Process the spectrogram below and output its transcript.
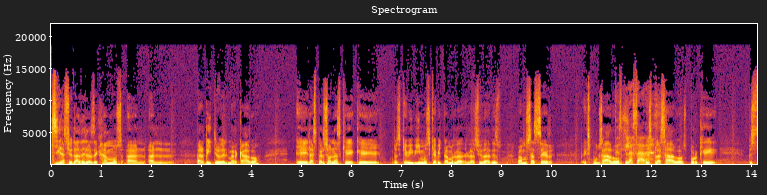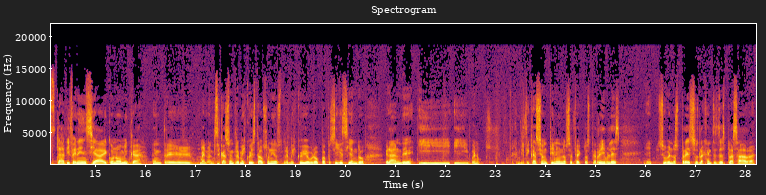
si las ciudades las dejamos al, al arbitrio del mercado, eh, las personas que, que, pues que vivimos, que habitamos la- las ciudades, vamos a ser expulsados, Desplazadas. desplazados, porque pues la diferencia económica entre, bueno, en este caso entre México y Estados Unidos, entre México y Europa, pues sigue siendo grande y, y, bueno, pues, gentrificación tiene unos efectos terribles, eh, suben los precios, la gente es desplazada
